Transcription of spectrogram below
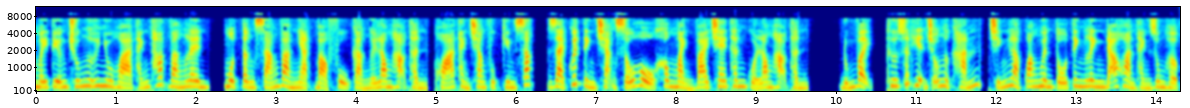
Mấy tiếng chú ngữ nhu hòa thánh thót vang lên, một tầng sáng vàng nhạt bảo phủ cả người Long Hạo Thần, hóa thành trang phục kim sắc, giải quyết tình trạng xấu hổ không mảnh vai che thân của Long Hạo Thần. Đúng vậy, thứ xuất hiện chỗ ngực hắn, chính là quang nguyên tố tinh linh đã hoàn thành dung hợp.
